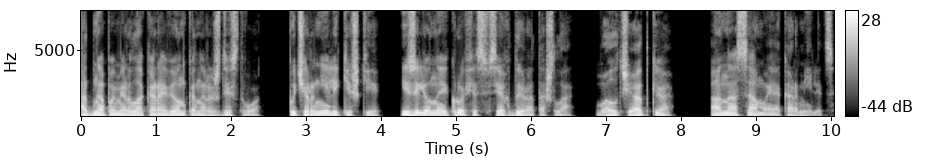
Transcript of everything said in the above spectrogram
Одна померла коровенка на Рождество, почернели кишки, и зеленая кровь из всех дыр отошла. «Волчатка?» Она самая кормилец.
